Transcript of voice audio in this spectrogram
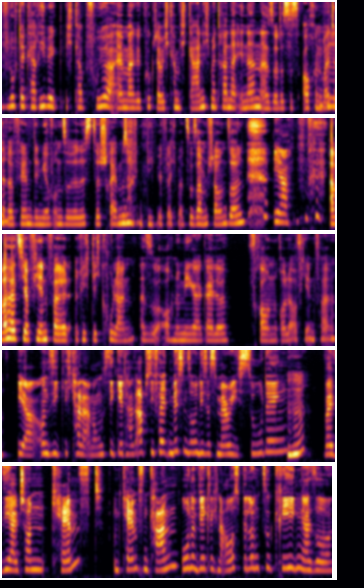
Fluch der Karibik, ich glaube, früher einmal geguckt, aber ich kann mich gar nicht mehr dran erinnern. Also, das ist auch ein weiterer Film, den wir auf unsere Liste schreiben sollten, die wir vielleicht mal zusammenschauen sollen. Ja, Aber hört sich auf jeden Fall richtig cool an. Also auch eine mega geile Frauenrolle auf jeden Fall. ja, und sie, ich keine Ahnung, sie geht halt ab, sie fällt ein bisschen so in dieses Mary Sue-Ding, Mhm. Weil sie halt schon kämpft und kämpfen kann, ohne wirklich eine Ausbildung zu kriegen. Also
